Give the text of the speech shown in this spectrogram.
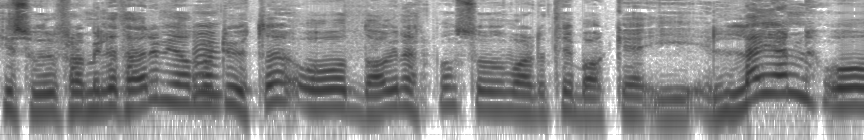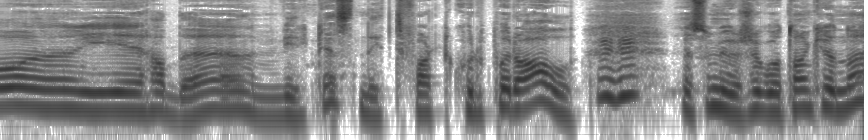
historie fra militæret. Vi hadde vært ute, og dagen etterpå så var det tilbake i leiren. Og vi hadde virkelig en snittfart snittfartkorporal som gjorde så godt han kunne.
